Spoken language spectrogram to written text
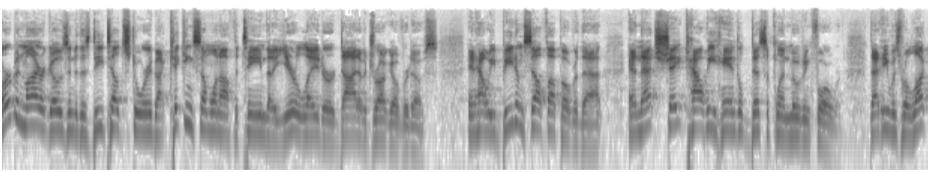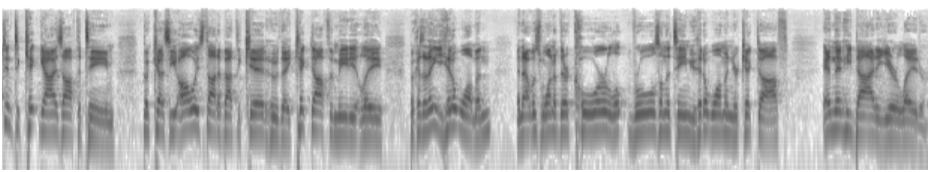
Urban Meyer goes into this detailed story about kicking someone off the team that a year later died of a drug overdose and how he beat himself up over that. And that shaped how he handled discipline moving forward. That he was reluctant to kick guys off the team because he always thought about the kid who they kicked off immediately because I think he hit a woman, and that was one of their core l- rules on the team. You hit a woman, you're kicked off. And then he died a year later.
